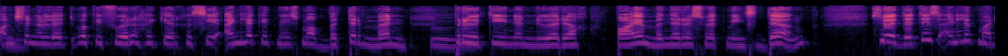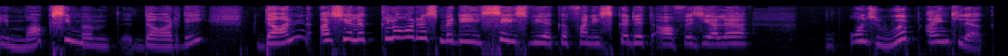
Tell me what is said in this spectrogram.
Anshin hulle het ook die vorige keer gesê eintlik het mense maar bitter min mm. proteïene nodig, baie minder as wat mense dink. So dit is eintlik maar die maksimum daardie. Dan as jy klaar is met die 6 weke van die skud dit af, is jy ons hoop eintlik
